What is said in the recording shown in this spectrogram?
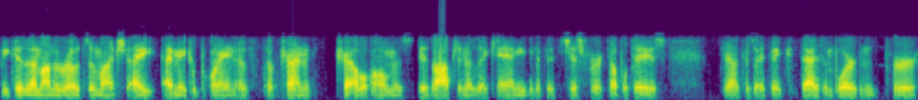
because I'm on the road so much, I I make a point of of trying to travel home as as often as I can, even if it's just for a couple days. You know, because I think that's important for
